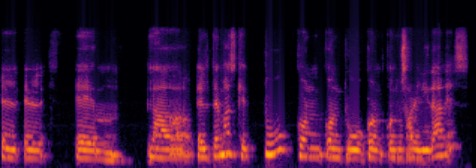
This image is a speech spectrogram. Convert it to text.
el, el, em, el tema es que tú con, con, tu, con, tus habilidades,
